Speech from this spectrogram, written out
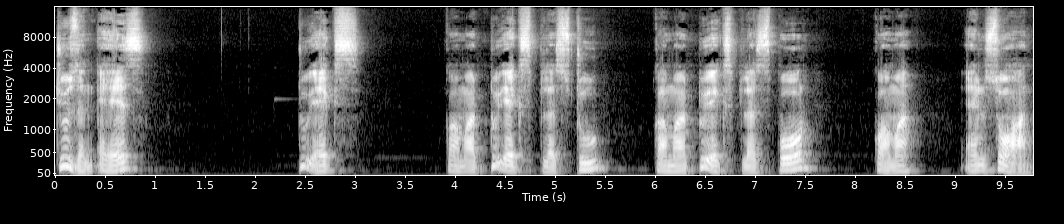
chosen as 2x, comma 2x plus 2, comma 2x plus 4, comma and so on.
